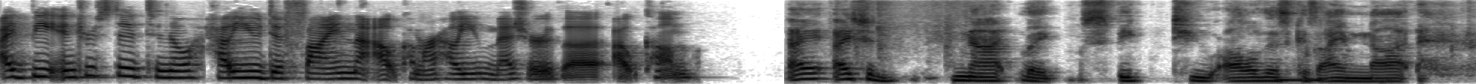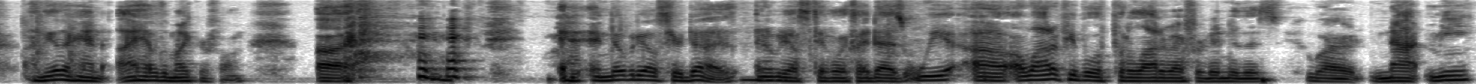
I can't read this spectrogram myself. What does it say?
I'd be interested to know how you define the outcome or how you measure the outcome. I, I should not like speak to all of this because I am not. On the other hand, I have the microphone, uh, and, and, nobody else here does. And nobody else at Table XI does. We uh, a lot of people have put a lot of effort into this who are not me.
